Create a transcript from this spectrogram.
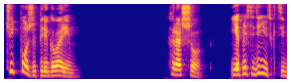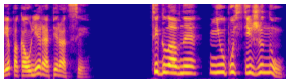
Чуть позже переговорим. Хорошо. Я присоединюсь к тебе, пока у Леры операции. Ты, главное, не упусти жену,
